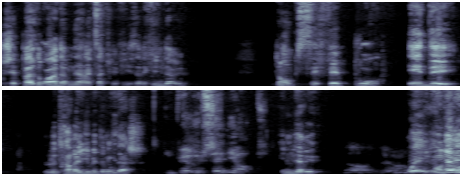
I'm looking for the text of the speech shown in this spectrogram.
J'ai pas le droit d'amener un sacrifice avec une verrue. Donc, c'est fait pour aider le travail du Beth Amikdash. Une verrue saignante. Une verrue. Non, Oui, une verrue.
